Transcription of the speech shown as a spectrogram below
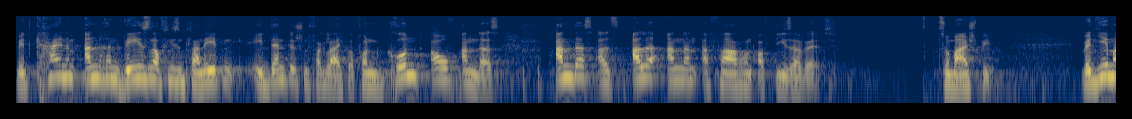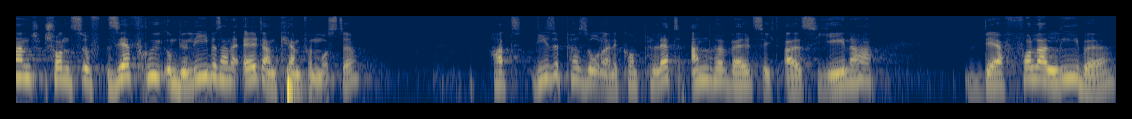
mit keinem anderen Wesen auf diesem Planeten identisch und vergleichbar, von Grund auf anders, anders als alle anderen Erfahrungen auf dieser Welt. Zum Beispiel, wenn jemand schon sehr früh um die Liebe seiner Eltern kämpfen musste, hat diese Person eine komplett andere Weltsicht als jener, der voller Liebe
